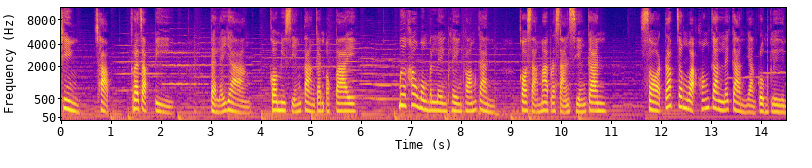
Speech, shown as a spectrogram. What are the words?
ชิง ฉับ กระจับปี แต่ละอย่างก็มีเสียงต่างกันออกไป เมื่อเข้าวงบรรเลงเพลงพร้อมกัน ก็สามารถประสานเสียงกัน สอดรับจังหวะของกันและกันอย่างกลมกลืน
